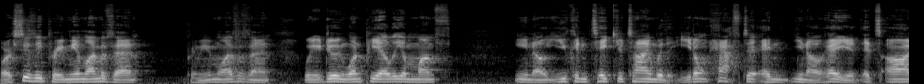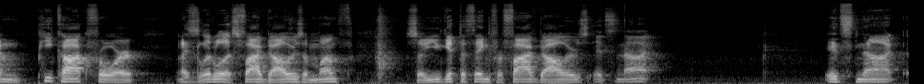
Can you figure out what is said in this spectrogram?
or excuse me, premium live event, premium live event, when you're doing one PLE a month, you know you can take your time with it. You don't have to and you know hey it, it's on peacock for as little as five dollars a month so you get the thing for five dollars. It's not it's not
